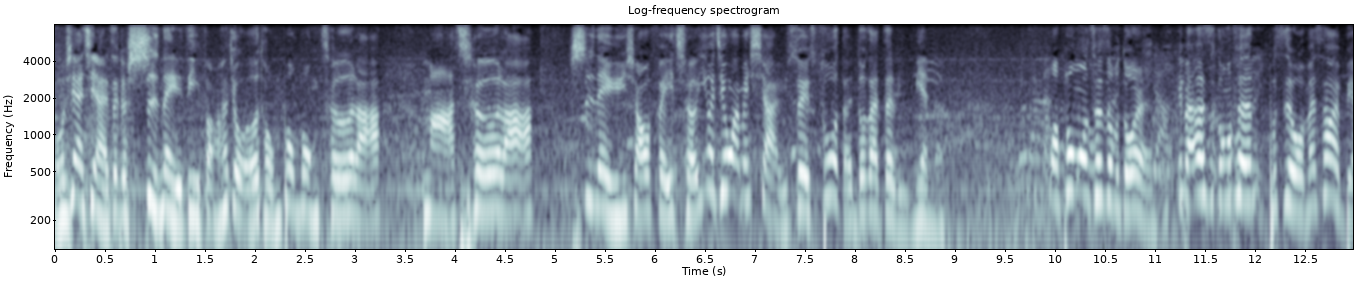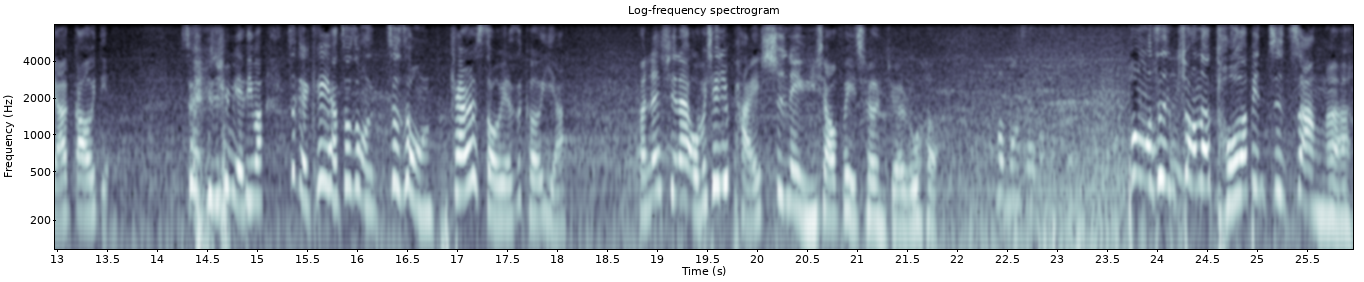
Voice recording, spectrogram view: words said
我们现在进来这个室内的地方，它就有儿童碰碰车啦、马车啦、室内云霄飞车。因为今天外面下雨，所以所有的人都在这里面呢。哇，碰碰车这么多人，一百二十公分，不是我们稍微比较高一点，所以去别的地方，这个也可以啊，做这种做这种 carousel 也是可以啊。反正现在我们先去排室内云霄飞车，你觉得如何？碰碰车，碰碰车，碰碰车撞到头都变智障啊！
